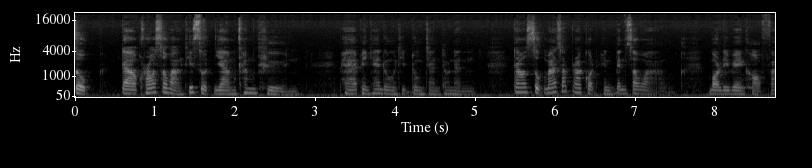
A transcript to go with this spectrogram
ศุกร์ดาวเคราะห์สว่างที่สุดยามค่ำคืน แพ้เพียงแค่ดวงอาทิตย์ดวงจันทร์เท่านั้น ดาวศุกร์มักจะปรากฏเห็นเป็นสว่าง บริเวณขอบฟ้า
